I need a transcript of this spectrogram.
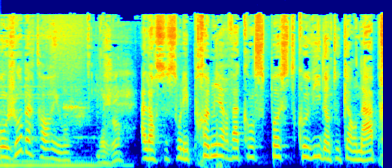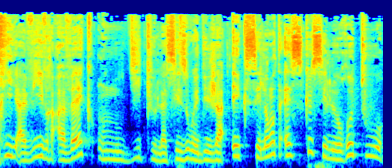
Bonjour Bertrand Réau. Bonjour. Alors, ce sont les premières vacances post-Covid. En tout cas, on a appris à vivre avec. On nous dit que la saison est déjà excellente. Est-ce que c'est le retour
